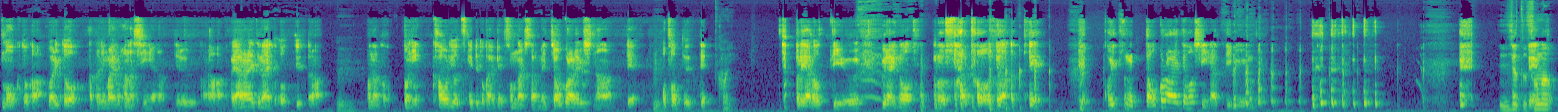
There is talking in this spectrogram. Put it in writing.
スモークとか割と当たり前の話にはなってるから、なんかやられてないことって言ったら、うん。まあ、なんか本当に香りをつけるとかやけど、そんなんしたらめっちゃ怒られるしなって、うん。おそって言って、はい。じゃあこれやろうっていうぐらいの、そのスタートではあって、こいつめっちゃ怒られてほしいなっていうので、ちょっとその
